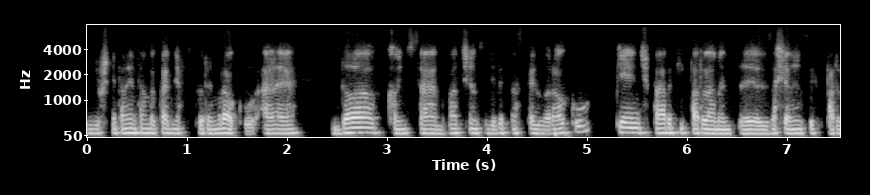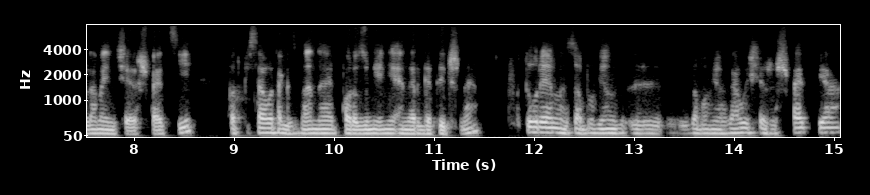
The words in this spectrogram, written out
już nie pamiętam dokładnie w którym roku, ale do końca 2019 roku pięć partii parlament, e, zasiadających w parlamencie Szwecji podpisało tak zwane porozumienie energetyczne, w którym zobowiąz zobowiązały się, że Szwecja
